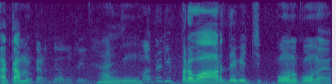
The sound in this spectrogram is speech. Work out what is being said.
ਆ ਕੰਮ ਕਰਦੇ ਹੋ ਤੁਸੀਂ। ਹਾਂਜੀ। ਮਾਤਾ ਜੀ ਪਰਿਵਾਰ ਦੇ ਵਿੱਚ ਕੌਣ ਕੌਣ ਹੈ?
